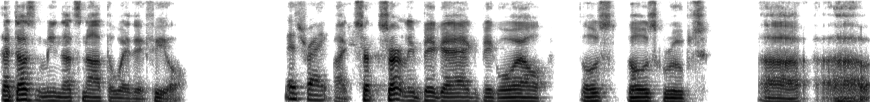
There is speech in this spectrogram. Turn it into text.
That doesn't mean that's not the way they feel. That's right. Like c- certainly big ag, big oil, those those groups, uh, uh,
